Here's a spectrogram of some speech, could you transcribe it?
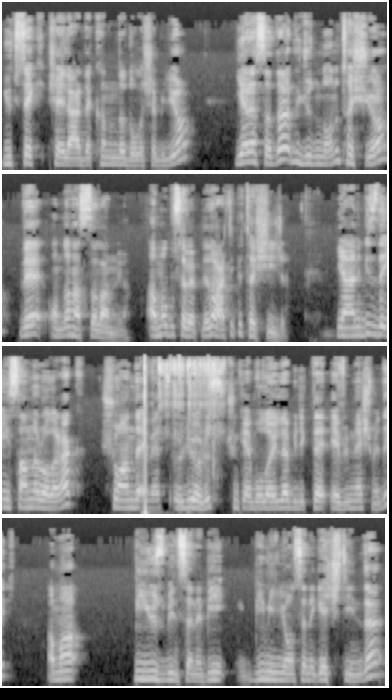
Yüksek şeylerde kanında dolaşabiliyor. Yarasa da vücudunda onu taşıyor ve ondan hastalanmıyor. Ama bu sebeple de artık bir taşıyıcı. Yani biz de insanlar olarak şu anda evet ölüyoruz. Çünkü Ebola ile birlikte evrimleşmedik. Ama bir yüz bin sene, bir, bir milyon sene geçtiğinde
